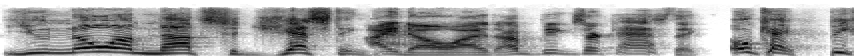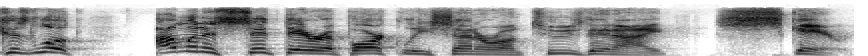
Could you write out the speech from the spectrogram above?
You know, I'm not suggesting. That. I know. I, I'm being sarcastic. Okay. Because look, I'm going to sit there at Barclays Center on Tuesday night scared.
